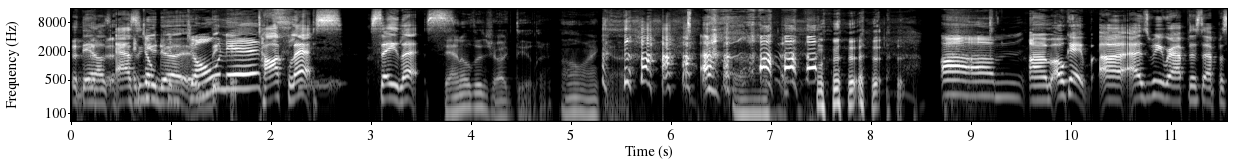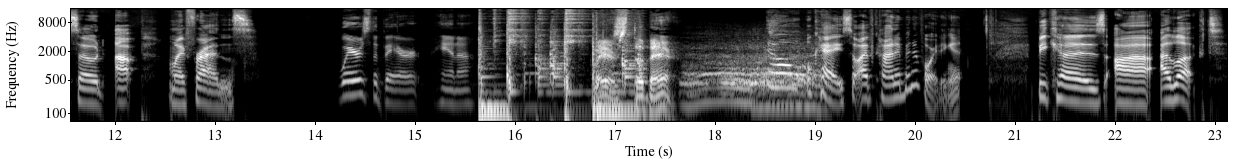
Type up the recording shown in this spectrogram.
Daniel's asking I you don't to condone it. talk less, say less. Daniel the drug dealer. Oh my gosh. Um, Um, okay, uh, as we wrap this episode up, my friends, where's the bear, Hannah? Where's the bear? No, okay. So I've kind of been avoiding it because uh, I looked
